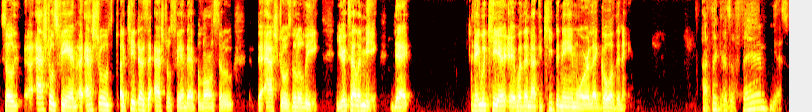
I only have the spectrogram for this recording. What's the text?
So uh, astros fan uh, astros a kid that's an astros fan that belongs to the astros little league you're telling me that they would care whether or not to keep the name or let go of the name? I think as a fan yes.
